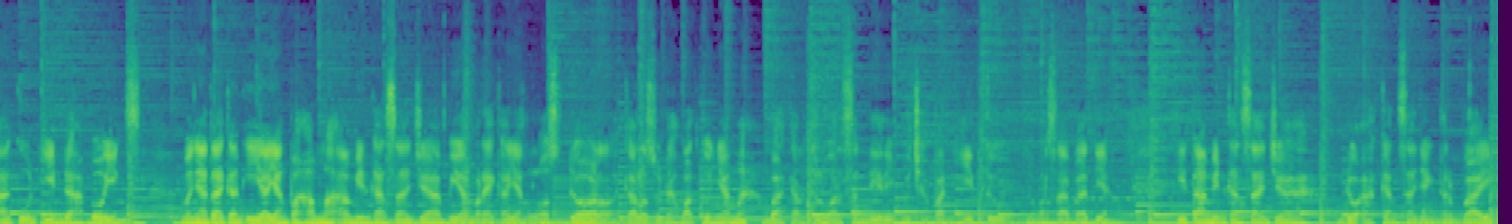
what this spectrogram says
akun Indah Boings, Mengatakan ia yang paham mah aminkan saja biar mereka yang lost doll. Kalau sudah waktunya mah bakal keluar sendiri ucapan itu. Tuh persahabat ya. Kita aminkan saja, doakan saja yang terbaik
